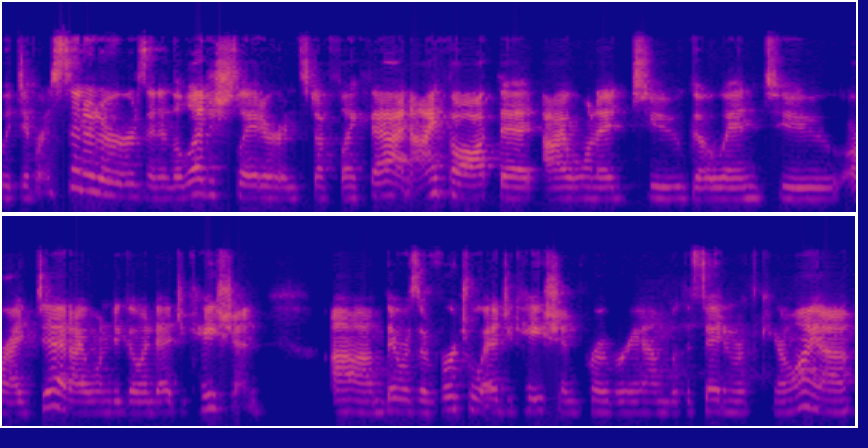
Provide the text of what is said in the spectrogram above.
with different senators and in the legislature and stuff like that. And I thought that I wanted to go into, or I did, I wanted to go into education. Um, there was a virtual education program with the state of North Carolina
